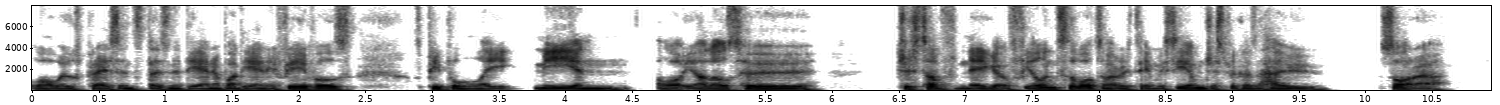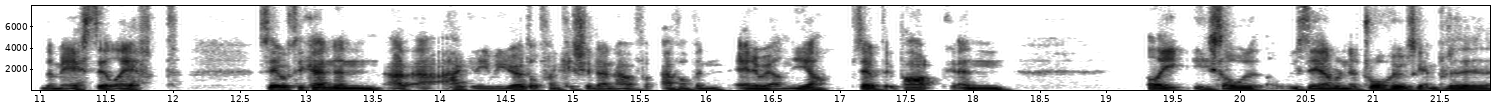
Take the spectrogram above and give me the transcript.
Lawwell's presence doesn't do anybody any favours. There's people like me and a lot of others who just have negative feelings towards him every time we see him just because of how sort of the mess they left Celtic in. And I, I agree with you. I don't think he should have ever been anywhere near Celtic Park. And like he's always there when the trophy was getting pre-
